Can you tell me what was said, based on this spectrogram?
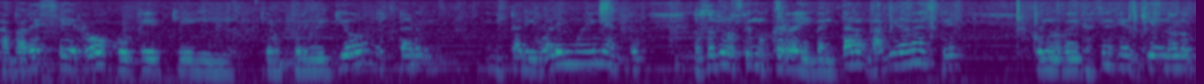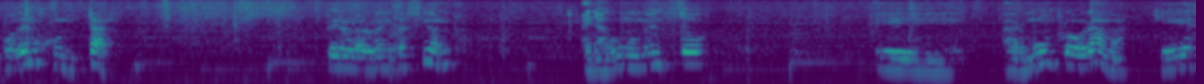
aparece Rojo, que, que, nos permitió estar, estar igual en movimiento. Nosotros nos tuvimos que reinventar rápidamente como organización, sin que no lo podemos juntar. Pero la organización en algún momento eh, armó un programa que es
